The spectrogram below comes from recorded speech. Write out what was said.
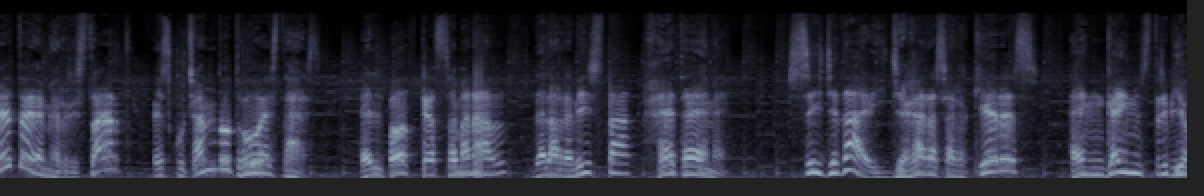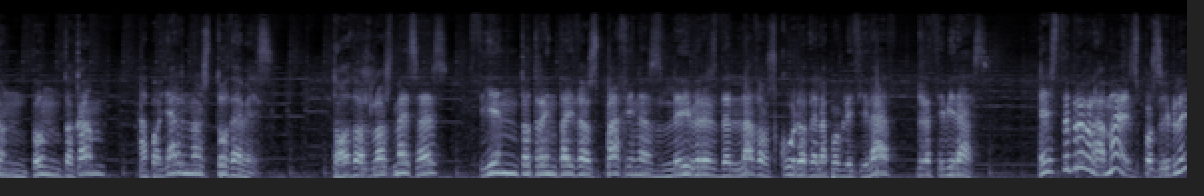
GTM Restart, escuchando tú estás, el podcast semanal de la revista GTM. Si Jedi llegar a ser quieres, en gamestribune.com apoyarnos tú debes. Todos los meses, 132 páginas libres del lado oscuro de la publicidad recibirás. Este programa es posible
